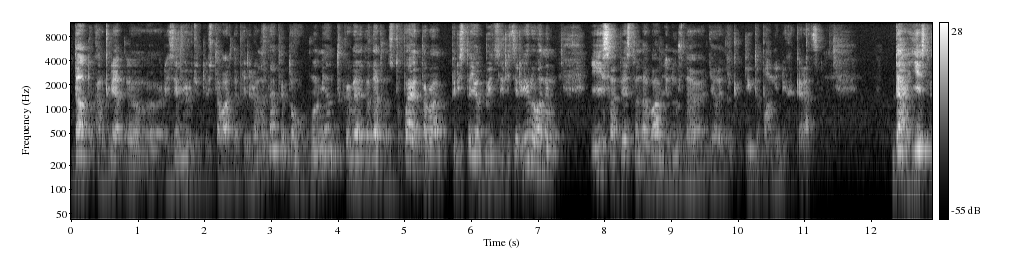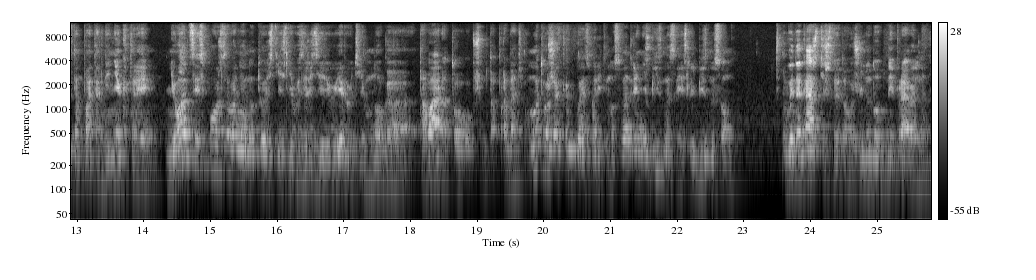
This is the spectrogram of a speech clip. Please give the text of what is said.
дату конкретную, э, резервируете, то есть товар до определенной даты, то в момент, когда эта дата наступает, товар перестает быть зарезервированным, и, соответственно, вам не нужно делать никаких дополнительных операций. Да, есть в этом паттерне некоторые нюансы использования, ну то есть если вы зарезервируете много товара, то в общем-то продать, ну это уже как бы, смотрите, ну смотрение бизнеса, если бизнес он, вы докажете, что это очень удобно и правильно,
